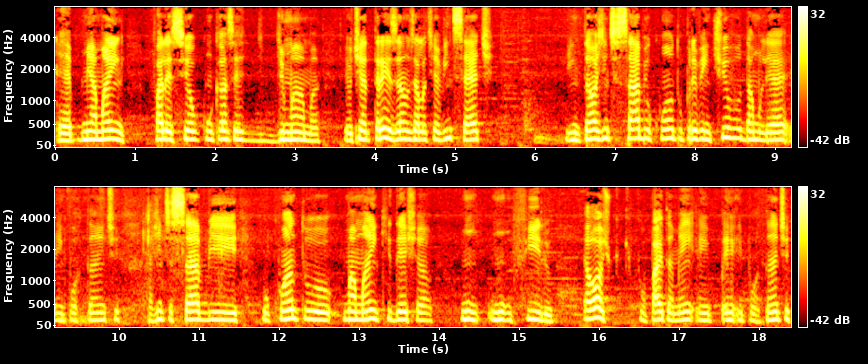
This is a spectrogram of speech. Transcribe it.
é, minha mãe faleceu com câncer de, mama. Eu tinha 3 anos, ela tinha 27. Então a gente sabe o quanto o preventivo da mulher é importante. A gente sabe o quanto uma mãe que deixa um, um filho. É lógico que o pai também é, é importante,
